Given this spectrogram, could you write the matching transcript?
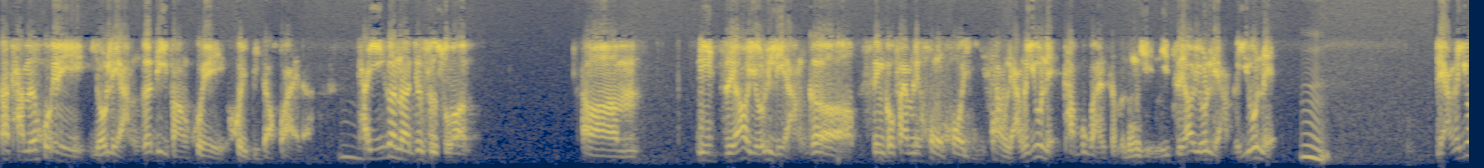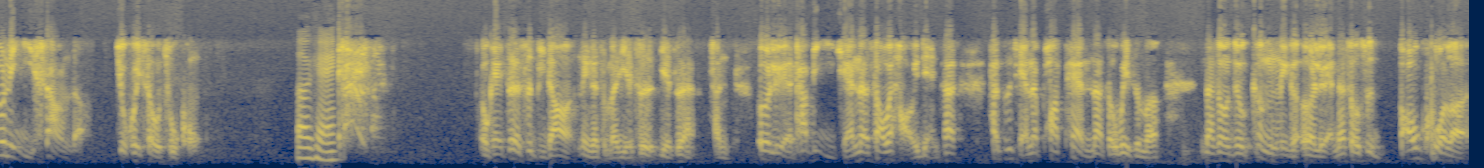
那他们会有两个地方会会比较坏的。它一个呢就是说，嗯，你只要有两个 single family home 或以上两个 unit，它不管什么东西，你只要有两个 unit，嗯，两个 unit 以上的就会受租控。OK。OK，这是比较那个什么，也是也是很恶劣。它比以前呢稍微好一点。它它之前的 Part Ten 那时候为什么那时候就更那个恶劣？那时候是包括了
